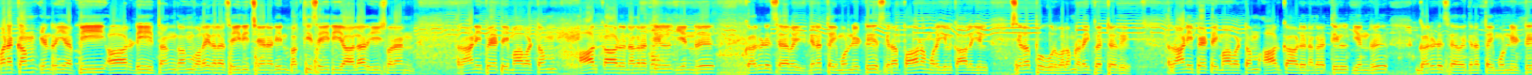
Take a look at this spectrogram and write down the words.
வணக்கம். இன்றைய பிஆர்டி தங்கம் வலைதள செய்தி சேனலின் பக்தி செய்தியாளர் ஈஸ்வரன். ராணிப்பேட்டை மாவட்டம் ஆற்காடு நகரத்தில் இன்று கருட சேவை தினத்தை முன்னிட்டு சிறப்பான முறையில் காலையில் சிறப்பு ஊர்வலம் நடைபெற்றது. ராணிப்பேட்டை மாவட்டம் ஆற்காடு நகரத்தில் இன்று கருட சேவை தினத்தை முன்னிட்டு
